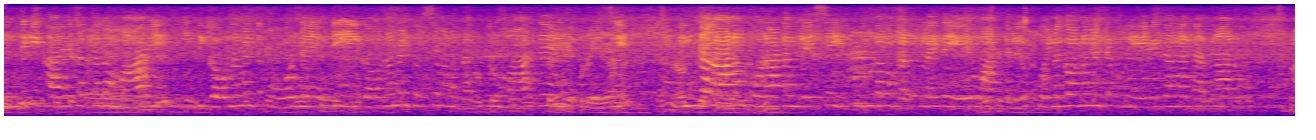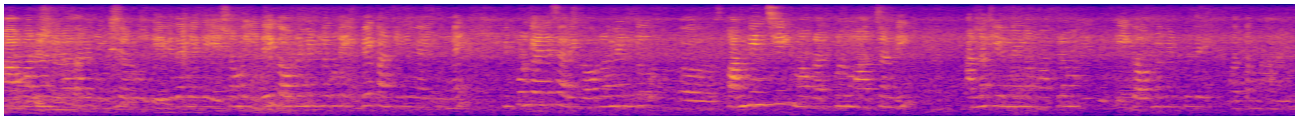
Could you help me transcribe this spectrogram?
ఇంటికి కార్యకర్తగా మారి ఇది గవర్నమెంట్కి ఓట్లేయండి ఈ గవర్నమెంట్ వస్తే మన బ్రతుకులు మారుతాయని చెప్పేసి ఇంతకాలం పోరాటం చేస్తే ఇప్పుడు కూడా అయితే ఏం మారతలేవు పోయిన గవర్నమెంట్ అప్పుడు ఏ విధంగా ధర్నాలు ఆమరణ నిరాహార దీక్షలు ఏ విధంగా అయితే చేసామో ఇదే గవర్నమెంట్లో కూడా ఇవే కంటిన్యూ అవుతున్నాయి. ఇప్పటికైనా సరే గవర్నమెంట్ స్పందించి మా బ్రతుకులు మార్చండి. అన్నకి ఏమైనా మాత్రం ఈ గవర్నమెంట్ మొత్తం కారణం.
